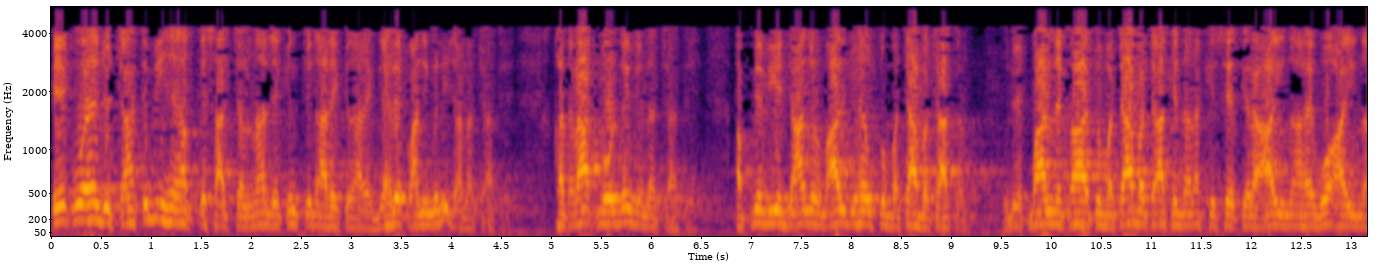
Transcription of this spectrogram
ایک وہ ہے جو چاہتے بھی ہیں حق کے ساتھ چلنا، لیکن کنارے کنارے گہرے پانی میں نہیں جانا چاہتے۔ خطرات مول نہیں دینا چاہتے۔ اپنے لیے جان اور مال جو ہے اس کو بچا بچا کر۔ جو اقبال نے کہا تو بچا بچا کے نہ رکھی سے تیرا آئینہ ہے، وہ آئینہ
